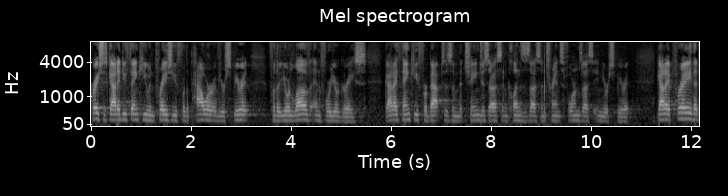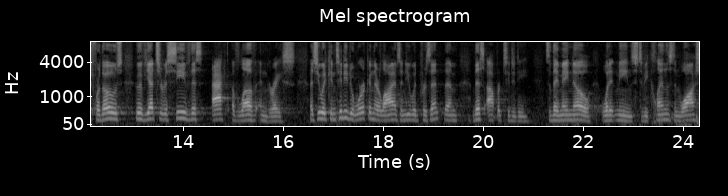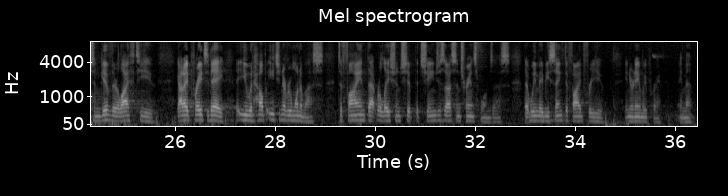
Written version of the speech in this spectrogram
Gracious God, I do thank you and praise you for the power of your Spirit, for the, your love, and for your grace. God, I thank you for baptism that changes us and cleanses us and transforms us in your Spirit. God, I pray that for those who have yet to receive this act of love and grace, that you would continue to work in their lives and you would present them this opportunity so they may know what it means to be cleansed and washed and give their life to you. God, I pray today that you would help each and every one of us to find that relationship that changes us and transforms us, that we may be sanctified for you. In your name we pray. Amen.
